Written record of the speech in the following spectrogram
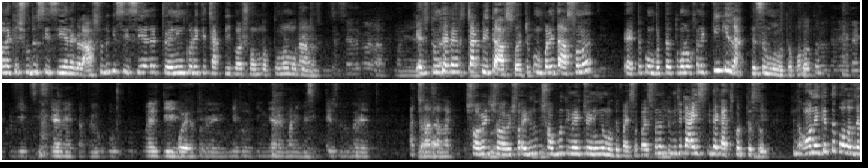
অনেকে শুধু সিসিএন করে আসলে কি সিসিএন এর ট্রেনিং করে কি চাকরি পাওয়া সম্ভব? তোমার মতে মানে তুমি তো একটা চাকরিতে আসছো একটা কোম্পানিতে আসছো না। একটা কোম্পানিতে তোমার ওখানে কি কি লাগতেছে মূলত বলো তো? আচ্ছা সব- এগুলো সবগুলো তুমি ট্রেনিং এর মধ্যে পাইছো। পাইছো না তুমি তো একটা কাজ করতেছো। কিন্তু অনেকে তো বলো যে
